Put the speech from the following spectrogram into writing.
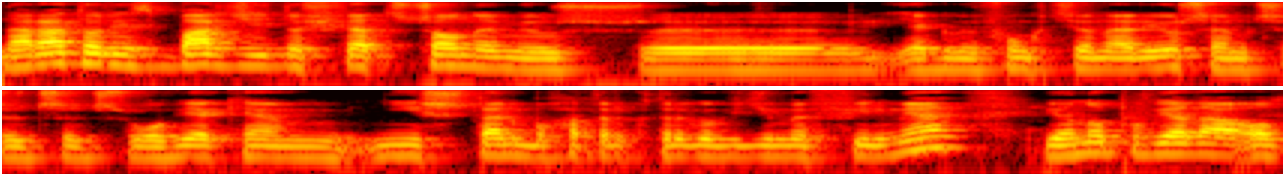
narrator jest bardziej doświadczonym już y, jakby funkcjonariuszem czy, czy człowiekiem niż ten bohater, którego widzimy w filmie i on opowiada o,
